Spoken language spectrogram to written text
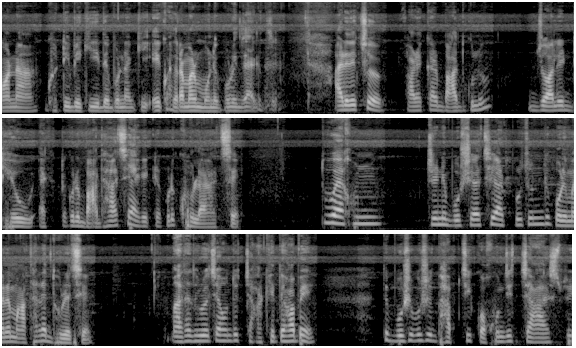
মনা, ঘটি বেঁকিয়ে দেবো নাকি? এই কথাটা আমার মনে পড়ে যাচ্ছে আর দেখছ, ফারাক্কার বাঁধগুলো, জলের ঢেউ, এক একটা করে বাঁধা আছে, এক একটা করে খোলা আছে। তো এখন ট্রেনে বসে আছি আর প্রচণ্ড পরিমাণে মাথাটা ধরেছে। মাথা ধরেছে, এখন তো চা খেতে হবে। তো বসে বসে ভাবছি কখন যে চা আসবে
